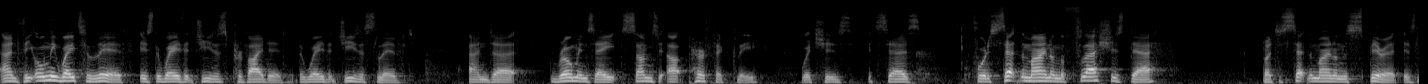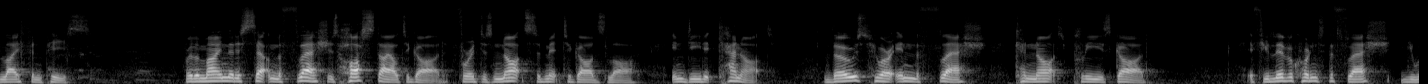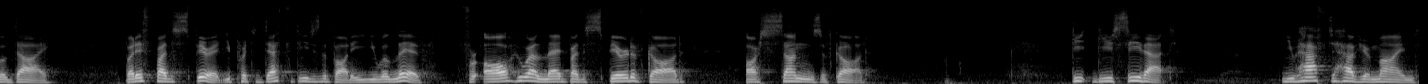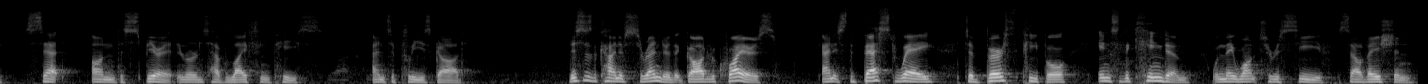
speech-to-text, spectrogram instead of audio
And the only way to live is the way that Jesus provided, the way that Jesus lived. And uh, Romans 8 sums it up perfectly, which is it says, For to set the mind on the flesh is death, but to set the mind on the spirit is life and peace. For the mind that is set on the flesh is hostile to God, for it does not submit to God's law. Indeed, it cannot. Those who are in the flesh cannot please God. If you live according to the flesh, you will die. But if by the Spirit you put to death the deeds of the body, you will live. For all who are led by the Spirit of God are sons of God. Do, do you see that? Yeah. You have to have your mind set on the Spirit in order to have life and peace and to please God. This is the kind of surrender that God requires, and it's the best way to birth people into the kingdom when they want to receive salvation.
